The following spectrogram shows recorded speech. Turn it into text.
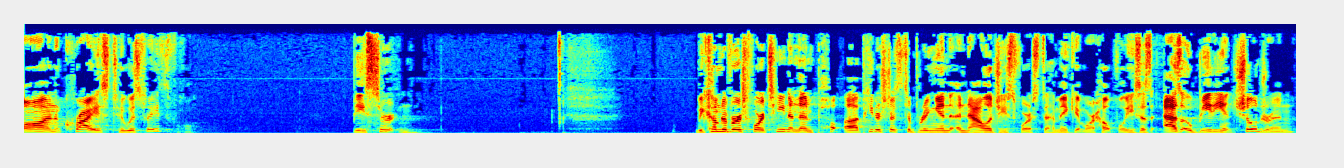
on Christ who is faithful. Be certain. We come to verse 14, and then uh, Peter starts to bring in analogies for us to make it more helpful. He says, As obedient children,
